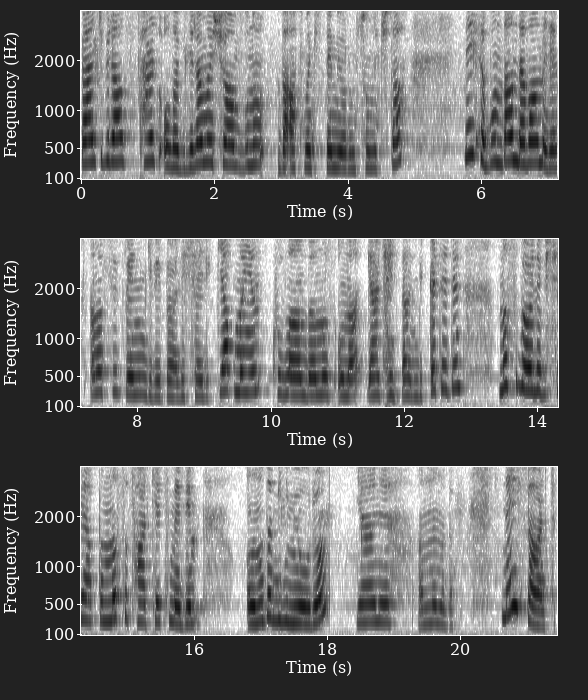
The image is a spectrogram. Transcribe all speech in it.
Belki biraz sert olabilir ama şu an bunu da atmak istemiyorum sonuçta. Neyse bundan devam edelim. Ama siz benim gibi böyle şeylik yapmayın. Kullandığınız una gerçekten dikkat edin. Nasıl böyle bir şey yaptım, nasıl fark etmedim onu da bilmiyorum. Yani anlamadım. Neyse artık.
